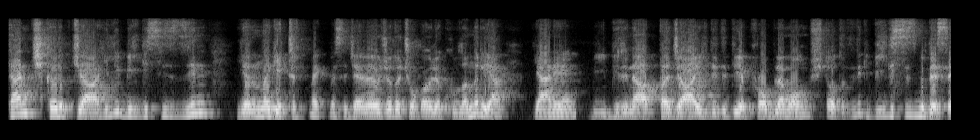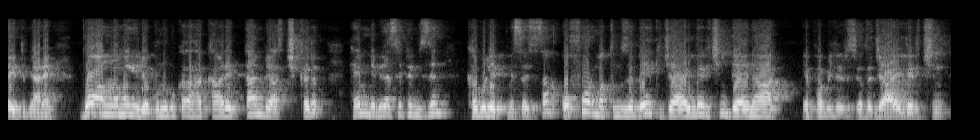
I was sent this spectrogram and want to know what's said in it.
hakaretten çıkarıp cahili bilgisizliğin yanına getirtmek. Mesela Celal Hoca da çok öyle kullanır ya. Yani bir- birine hatta cahil dedi diye problem olmuştu. O da dedi ki bilgisiz mi deseydim. Yani bu anlama geliyor. Bunu bu kadar hakaretten biraz çıkarıp hem de biraz hepimizin kabul etmesi açısından o formatımıza belki cahiller için DNA yapabiliriz. Ya da cahiller için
